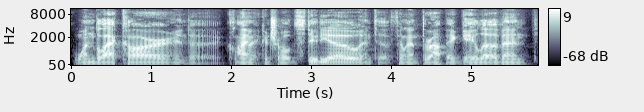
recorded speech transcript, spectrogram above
one black car and a climate controlled studio and a philanthropic gala event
